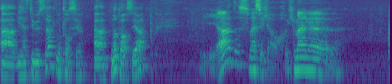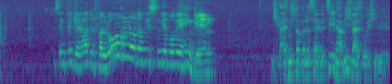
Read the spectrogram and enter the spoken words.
Äh, wie heißt die Wüste? Notosia. Äh, Notosia. Ja, das weiß ich auch. Ich meine, sind wir gerade verloren oder wissen wir, wo wir hingehen? Ich weiß nicht, ob wir dasselbe Ziel haben. Ich weiß, wo ich hin will.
